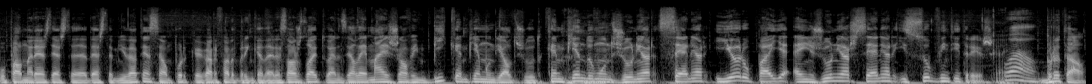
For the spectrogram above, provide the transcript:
o palmarés desta, desta miúda. Atenção, porque agora fora de brincadeiras, aos 18 anos ela é mais jovem bicampeã mundial de judo, campeã do mundo júnior, sénior e europeia em júnior, sénior e sub-23. Uau. Brutal.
